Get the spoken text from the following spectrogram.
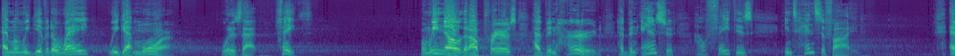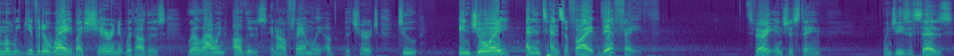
And when we give it away, we get more. What is that? Faith. When we know that our prayers have been heard, have been answered, our faith is intensified. And when we give it away by sharing it with others, we're allowing others in our family of the church to enjoy and intensify their faith. It's very interesting when Jesus says,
